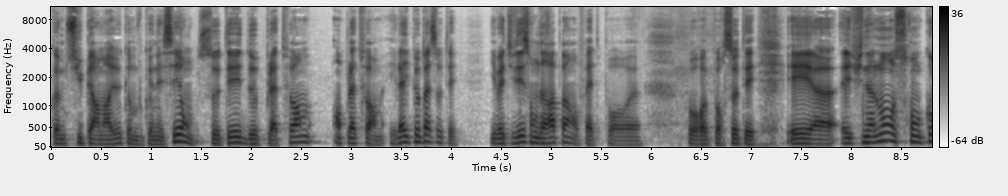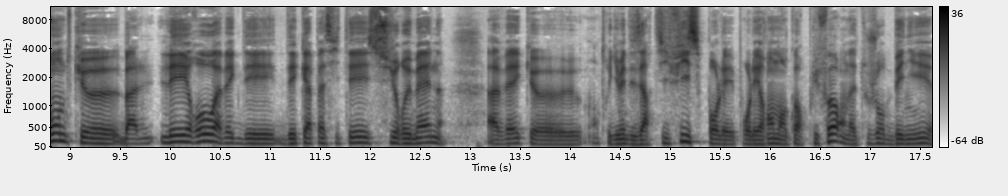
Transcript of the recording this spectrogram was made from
comme Super Mario, comme vous connaissez, on sautait de plateforme en plateforme. Et là, il peut pas sauter. Il va utiliser son grappin en fait pour euh, pour, pour sauter. Et, euh, et finalement, on se rend compte que bah, les héros avec des, des capacités surhumaines, avec euh, entre guillemets des artifices pour les pour les rendre encore plus forts, on a toujours baigné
